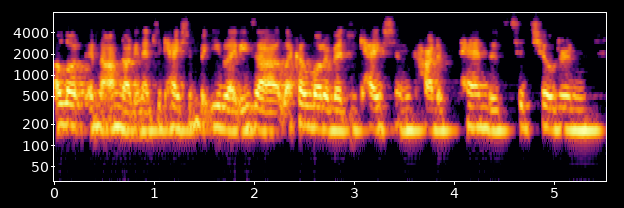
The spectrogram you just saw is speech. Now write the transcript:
a lot, and I'm not in education, but you ladies are, like a lot of education kind of panders to children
